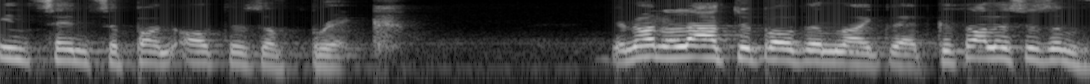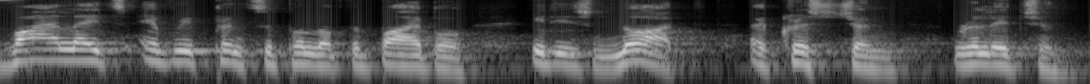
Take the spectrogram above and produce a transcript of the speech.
incense upon altars of brick. You're not allowed to build them like that. Catholicism violates every principle of the Bible. It is not a Christian religion.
